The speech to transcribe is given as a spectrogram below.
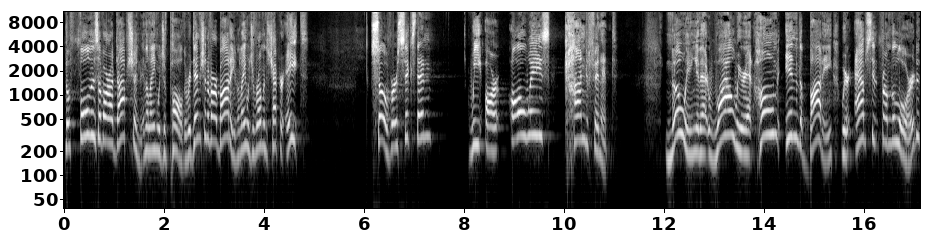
The fullness of our adoption in the language of Paul, the redemption of our body in the language of Romans chapter 8. So, verse 6 then, we are always confident, knowing that while we're at home in the body, we're absent from the Lord.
